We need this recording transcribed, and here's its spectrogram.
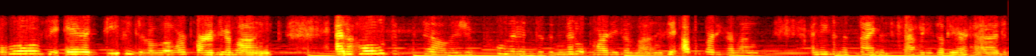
pulls the air deep into the lower part of your lungs and holds it still as you pull it into the middle part of your lungs, the upper part of your lungs, and even the sinus cavities of your head.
